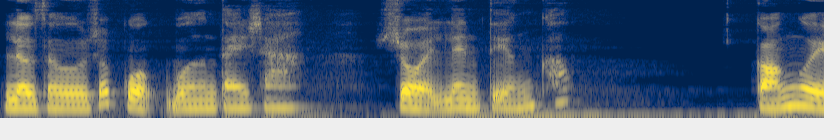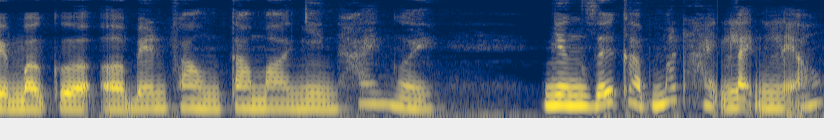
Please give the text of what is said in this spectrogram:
Lâu giờ rốt cuộc buông tay ra, rồi lên tiếng khóc. Có người mở cửa ở bên phòng tò mò nhìn hai người, nhưng dưới cặp mắt hạnh lạnh lẽo,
